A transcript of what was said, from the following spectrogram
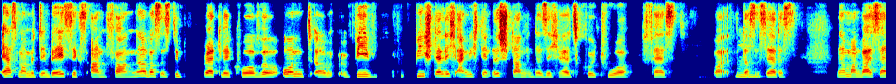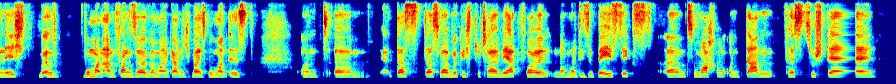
erstmal mit den Basics anfangen. Ne? Was ist die Bradley-Kurve und ähm, wie, wie stelle ich eigentlich den Iststand in der Sicherheitskultur fest? Weil mhm. das ist ja das, ne, man weiß ja nicht, wo man anfangen soll, wenn man gar nicht weiß, wo man ist. Und ähm, das, das war wirklich total wertvoll, nochmal diese Basics ähm, zu machen und dann festzustellen,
